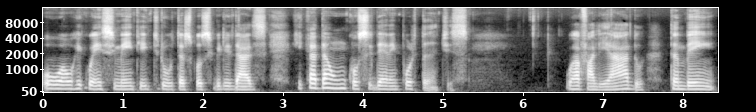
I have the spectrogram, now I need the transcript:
ou ao reconhecimento, entre outras possibilidades que cada um considera importantes. O avaliado também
